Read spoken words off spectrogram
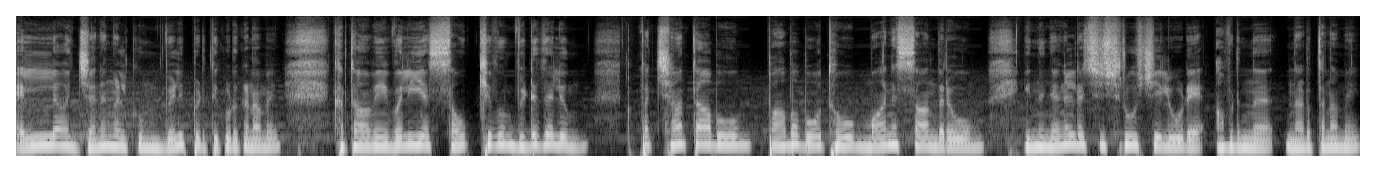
എല്ലാ ജനങ്ങൾക്കും വെളിപ്പെടുത്തി കൊടുക്കണമേ. കർത്താവെ വലിയ സൗഖ്യവും വിടുതലും പശ്ചാത്താപവും പാപബോധവും മാനസാന്തരവും ഇന്ന് ഞങ്ങളുടെ ശുശ്രൂഷയിലൂടെ അവിടുന്ന് നടത്തണമേ.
